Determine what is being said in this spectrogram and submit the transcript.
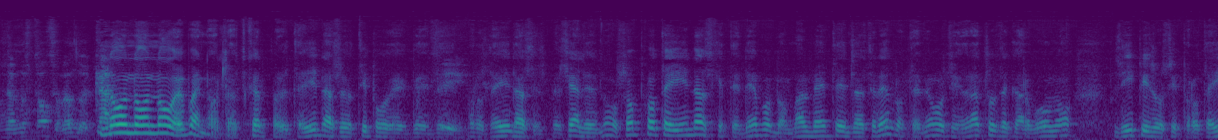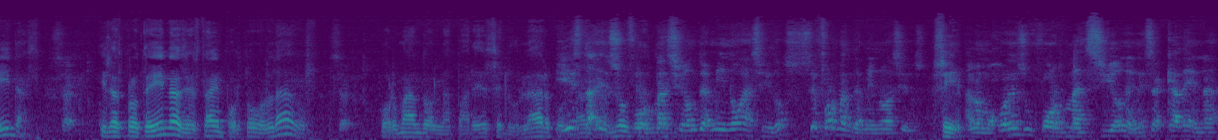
o sea, no estamos hablando de carne. No, no, no, eh, bueno, las proteínas un tipo de, proteínas especiales, no, son proteínas que tenemos normalmente en el cerebro, tenemos hidratos de carbono, lípidos y proteínas. Y las proteínas están por todos lados formando la pared celular. Y esta es su formación de aminoácidos, se forman de aminoácidos. Sí. A lo mejor en su formación en esa cadena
